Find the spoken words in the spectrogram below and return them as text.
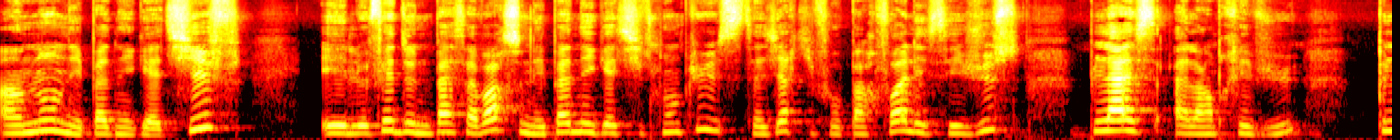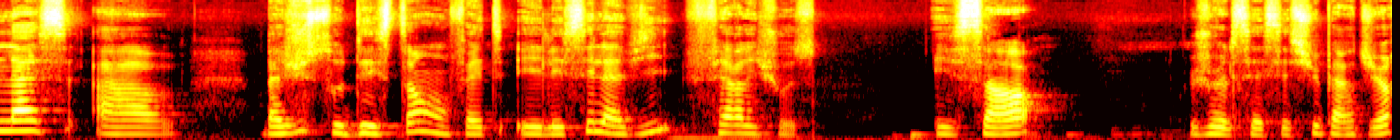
un non n'est pas négatif et le fait de ne pas savoir, ce n'est pas négatif non plus. C'est-à-dire qu'il faut parfois laisser juste place à l'imprévu, place à bah, juste au destin en fait et laisser la vie faire les choses. Et ça, je le sais, c'est super dur.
